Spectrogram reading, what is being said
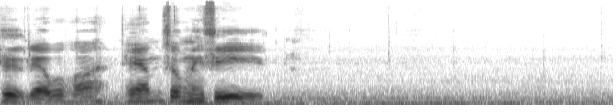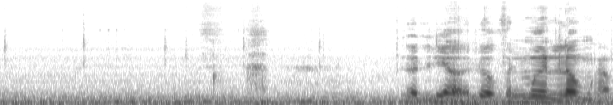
ถือแล้วเพราะแถมทรงห้ฟรีอีกรถเลี้ยวลูกเพิ่นหมื่นลมครับ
